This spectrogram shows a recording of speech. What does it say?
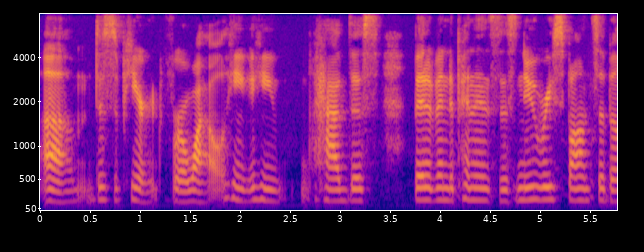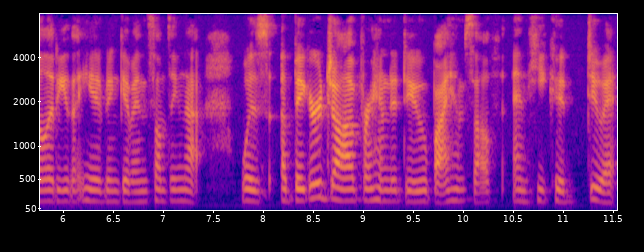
um, disappeared for a while. He he had this bit of independence, this new responsibility that he had been given, something that was a bigger job for him to do by himself, and he could do it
